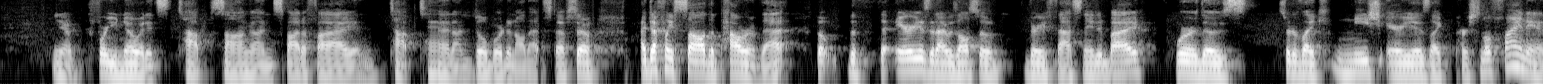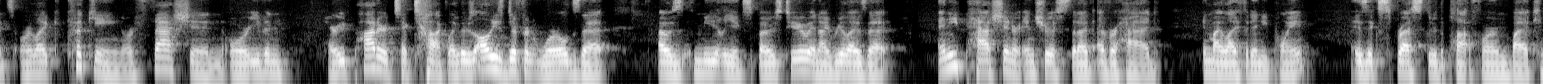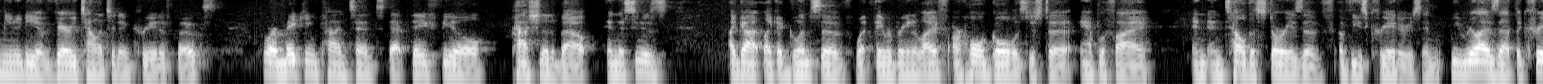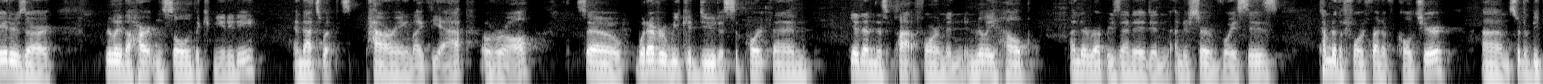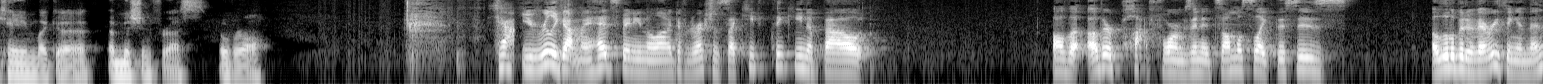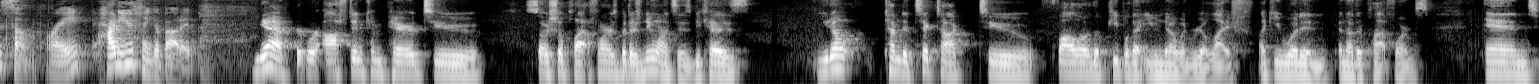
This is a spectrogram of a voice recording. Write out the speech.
you know, before you know it, it's top song on Spotify and top 10 on Billboard and all that stuff. So I definitely saw the power of that. But the, the areas that I was also very fascinated by were those sort of like niche areas like personal finance or like cooking or fashion or even Harry Potter TikTok. Like there's all these different worlds that I was immediately exposed to. And I realized that any passion or interest that I've ever had in my life at any point is expressed through the platform by a community of very talented and creative folks who are making content that they feel passionate about. And as soon as I got like a glimpse of what they were bringing to life, our whole goal was just to amplify and, and tell the stories of, of these creators. And we realized that the creators are really the heart and soul of the community. And that's what's powering like the app overall. So whatever we could do to support them, give them this platform and, and really help underrepresented and underserved voices come to the forefront of culture um, sort of became like a, a mission for us overall. Yeah, you really got my head spinning in a lot of different directions. I keep thinking about all the other platforms, and it's almost like this is a little bit of everything and then some, right? How do you think about it? Yeah, we're often compared to social platforms, but there's nuances because you don't come to TikTok to follow the people that you know in real life, like you would in, in other platforms. And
